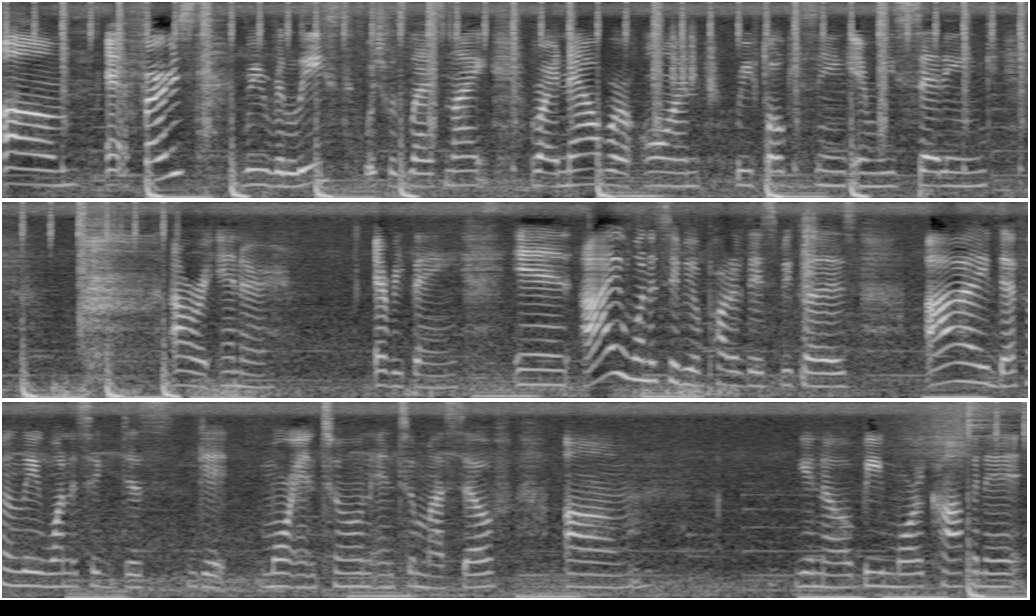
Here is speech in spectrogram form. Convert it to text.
Um at first we released which was last night. Right now we're on refocusing and resetting our inner everything. And i wanted to be a part of this because i definitely wanted to just get more in tune into myself um you know be more confident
